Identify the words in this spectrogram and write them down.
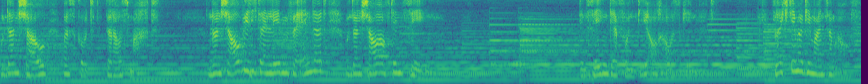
und dann schau, was Gott daraus macht. Und dann schau, wie sich dein Leben verändert und dann schau auf den Segen. Den Segen, der von dir auch ausgehen wird. Vielleicht stehen wir gemeinsam auf.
